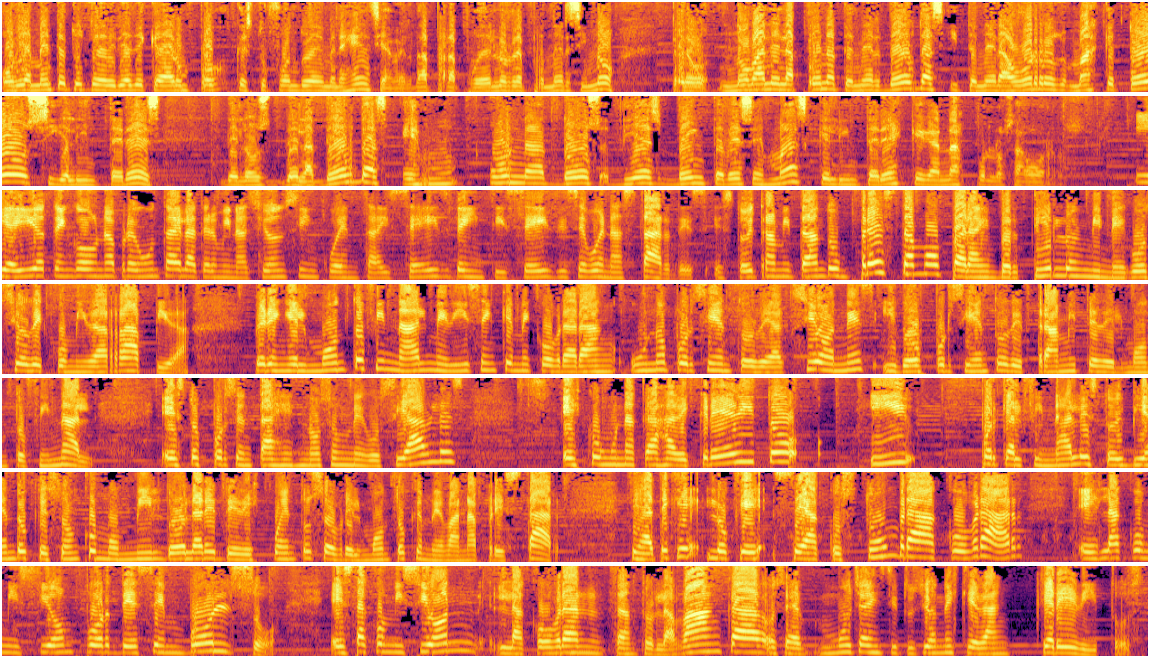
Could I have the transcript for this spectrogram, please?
Obviamente tú te deberías de quedar un poco que es tu fondo de emergencia, ¿verdad? Para poderlo reponer, si no, pero no vale la pena tener deudas y tener ahorros más que todo si el interés de los de las deudas es una, dos, diez, veinte veces más que el interés que ganas por los ahorros. Y ahí yo tengo una pregunta de la terminación 5626. Dice, buenas tardes, estoy tramitando un préstamo para invertirlo en mi negocio de comida rápida pero en el monto final me dicen que me cobrarán 1% de acciones y 2% de trámite del monto final. Estos porcentajes no son negociables, es con una caja de crédito y porque al final estoy viendo que son como mil dólares de descuento sobre el monto que me van a prestar. Fíjate que lo que se acostumbra a cobrar es la comisión por desembolso. Esta comisión la cobran tanto la banca, o sea, muchas instituciones que dan créditos.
